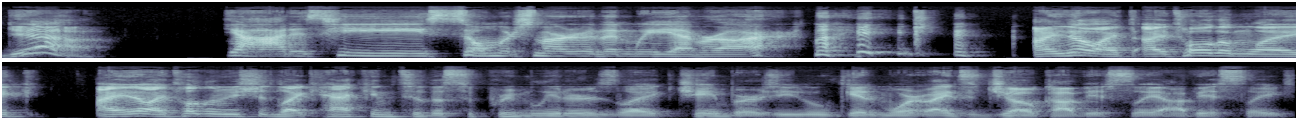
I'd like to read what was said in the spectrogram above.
yeah. God, is he so much smarter than we ever are? like, I know. I I told him like I know. I told him you should like hack into the supreme leader's like chambers. You'll get more. It's a joke, obviously, obviously.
